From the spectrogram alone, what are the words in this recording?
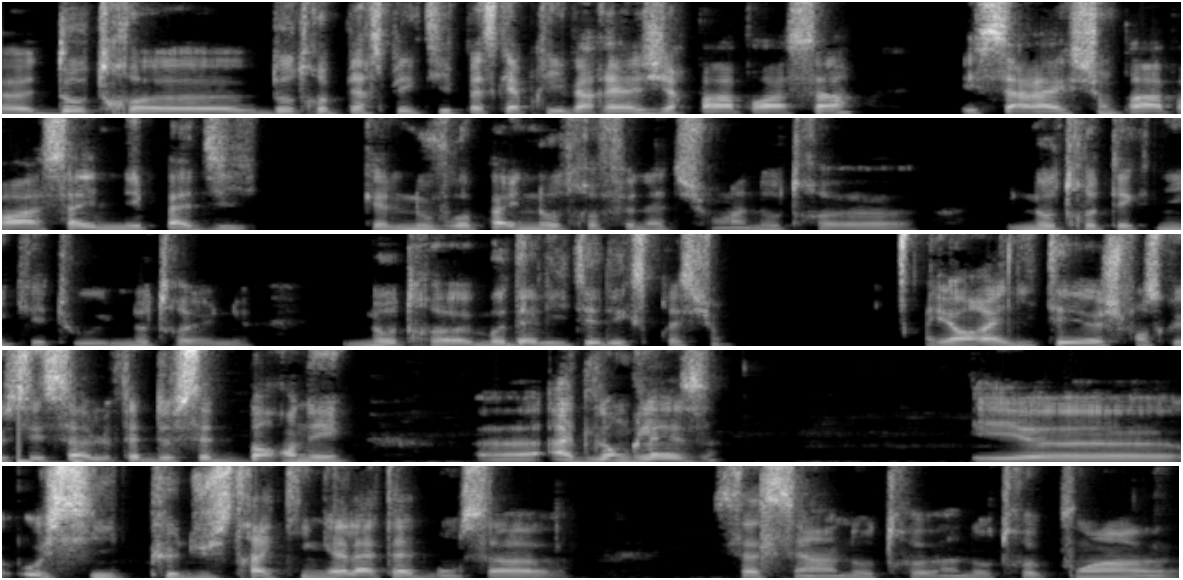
euh, d'autres euh, d'autres perspectives parce qu'après il va réagir par rapport à ça et sa réaction par rapport à ça, il n'est pas dit qu'elle n'ouvre pas une autre fenêtre sur un autre une autre technique et tout, une autre une, autre modalité d'expression. Et en réalité, je pense que c'est ça, le fait de s'être borné à de l'anglaise et euh, aussi que du striking à la tête. Bon, ça, euh, ça c'est un autre, un autre point. Euh,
